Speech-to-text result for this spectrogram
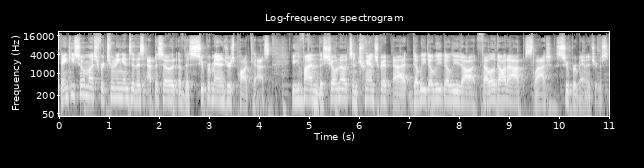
Thank you so much for tuning into this episode of the Super Managers Podcast. You can find the show notes and transcript at www.fellow.app slash supermanagers.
